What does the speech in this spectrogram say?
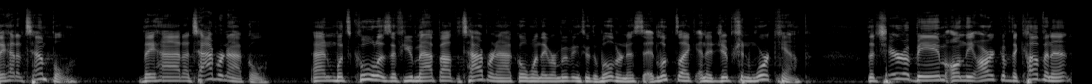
They had a temple, they had a tabernacle. And what's cool is if you map out the tabernacle when they were moving through the wilderness, it looked like an Egyptian war camp. The cherubim on the Ark of the Covenant,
